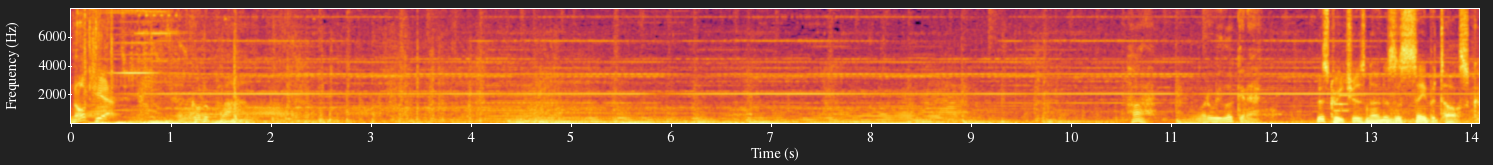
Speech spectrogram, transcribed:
Not yet. I've got a plan. Huh. What are we looking at? This creature is known as a saber tusk.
